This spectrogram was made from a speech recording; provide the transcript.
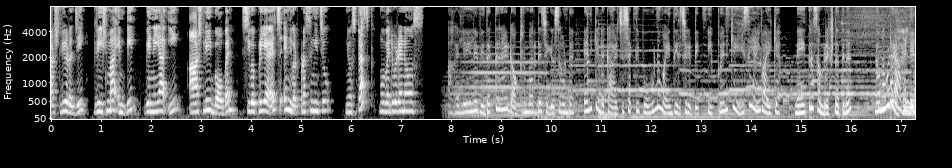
Ashly Reji Greeshma M P Vinaya E Ashly Boban Shivapriya H എന്നിവർ പ്രസംഗിച്ചു. ന്യൂസ് ഡെസ്ക് മുവരുവിടനോസ് ന്യൂസ്. അഹല്യയിലെ വിദഗ്ധരായ ഡോക്ടർമാരുടെ ചികിത്സ കൊണ്ട് എനിക്ക് എന്റെ കാഴ്ചശക്തി പൂർണമായും തിരിച്ചു കിട്ടി. ഇപ്പൊ എനിക്ക് ഈസിയായി വായിക്കാം. നേത്ര സംരക്ഷണത്തിന് നമ്മുടെ Ahalya.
